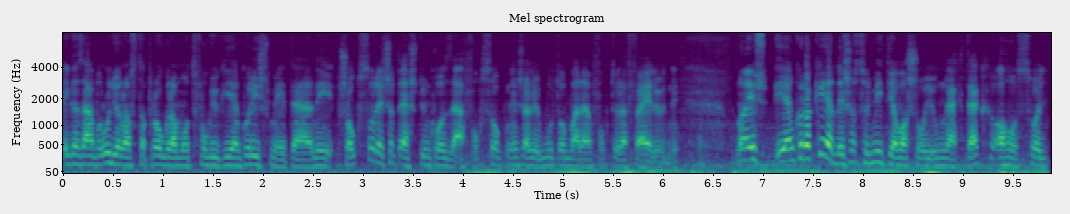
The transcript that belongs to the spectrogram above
igazából ugyanazt a programot fogjuk ilyenkor ismételni sokszor, és a testünk hozzá fog szokni, és előbb-utóbb már nem fog tőle fejlődni. Na és ilyenkor a kérdés az, hogy mit javasoljunk nektek ahhoz, hogy,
